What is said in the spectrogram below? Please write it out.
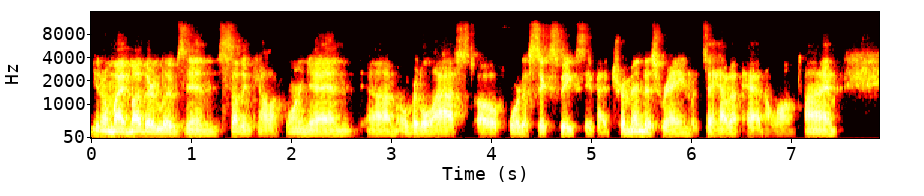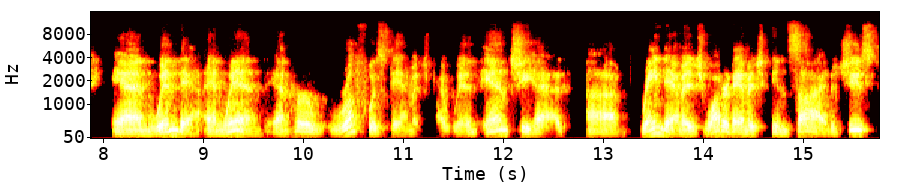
you know my mother lives in southern california and um, over the last oh four to six weeks they've had tremendous rain which they haven't had in a long time and wind da- and wind and her roof was damaged by wind and she had uh, rain damage water damage inside and she's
